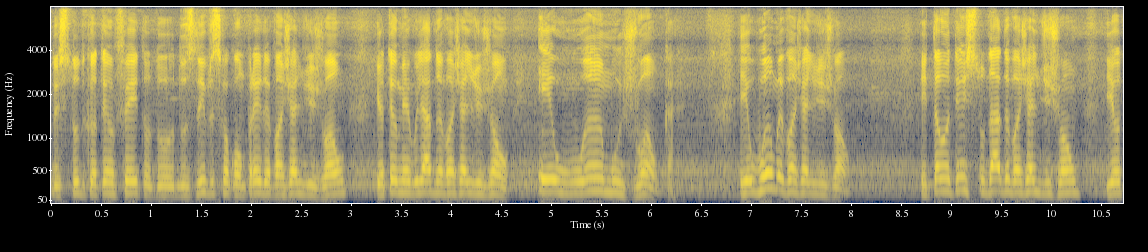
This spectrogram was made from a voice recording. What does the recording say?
do estudo que eu tenho feito, do, dos livros que eu comprei do Evangelho de João, e eu tenho mergulhado no Evangelho de João. Eu amo João, cara. Eu amo o Evangelho de João. Então eu tenho estudado o Evangelho de João e eu,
